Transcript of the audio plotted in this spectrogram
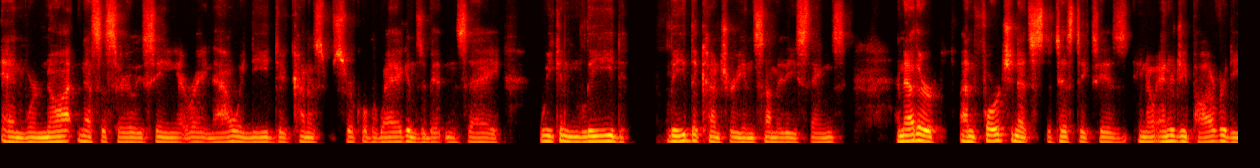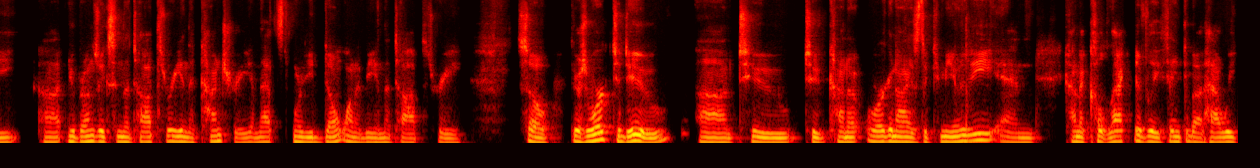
and we're not necessarily seeing it right now. We need to kind of circle the wagons a bit and say we can lead lead the country in some of these things. Another unfortunate statistics is you know energy poverty. Uh, New Brunswick's in the top three in the country, and that's where you don't want to be in the top three. So there's work to do uh, to to kind of organize the community and kind of collectively think about how we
